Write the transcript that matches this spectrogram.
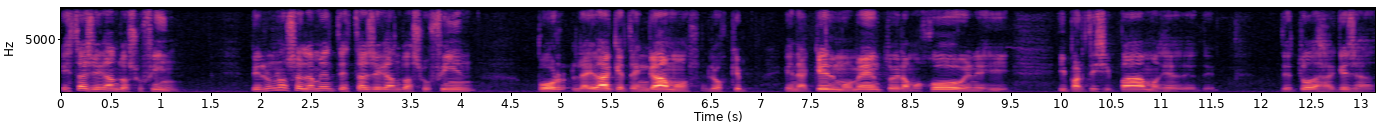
está llegando a su fin, pero no solamente está llegando a su fin por la edad que tengamos, los que en aquel momento éramos jóvenes y, participamos de, todas aquellas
